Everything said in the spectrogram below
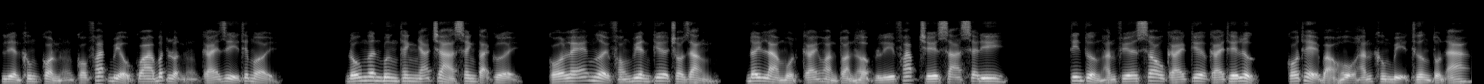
liền không còn có phát biểu qua bất luận cái gì thiết mời. Đỗ Ngân bưng thanh nhã trà xanh tại cười, có lẽ người phóng viên kia cho rằng, đây là một cái hoàn toàn hợp lý pháp chế xã sẽ đi. Tin tưởng hắn phía sau cái kia cái thế lực, có thể bảo hộ hắn không bị thương tổn A.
